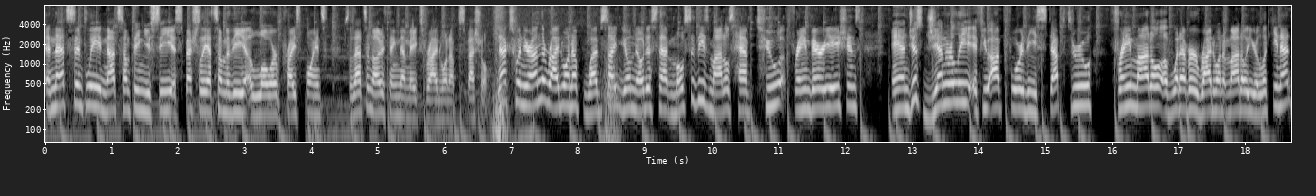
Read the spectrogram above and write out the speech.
And that's simply not something you see, especially at some of the lower price points. So that's another thing that makes Ride One Up special. Next, when you're on the Ride One Up website, you'll notice that most of these models have two frame variations. And just generally, if you opt for the step through frame model of whatever Ride One model you're looking at,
